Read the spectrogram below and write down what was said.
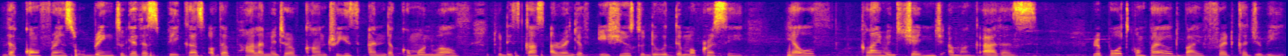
The conference will bring together speakers of the parliamentary of countries and the Commonwealth to discuss a range of issues to do with democracy, health, climate change, among others. Report compiled by Fred Kajubi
